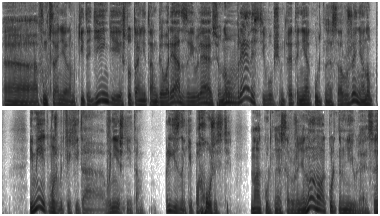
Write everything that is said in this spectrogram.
э, функционерам какие-то деньги, что-то они там говорят, заявляют, все. Но в реальности, в общем-то, это не оккультное сооружение. Оно имеет, может быть, какие-то внешние там признаки похожести на оккультное сооружение, но оно оккультным не является. А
